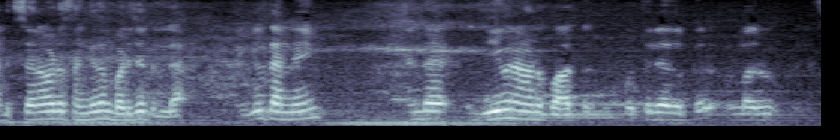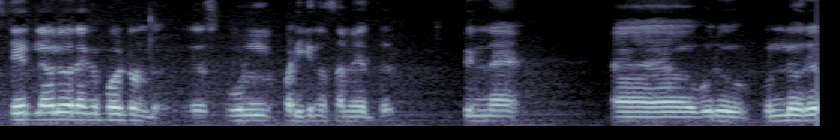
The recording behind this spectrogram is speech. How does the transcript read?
അടിസ്ഥാനമായിട്ട് സംഗീതം പഠിച്ചിട്ടില്ല. എങ്കിൽ തന്നെയും എന്റെ ജീവനാണ് പാട്ട്. കൊച്ചിലെ തൊട്ട് ഉള്ള ഒരു സ്റ്റേറ്റ് ലെവൽ വരെയൊക്കെ പോയിട്ടുണ്ട്. സ്കൂളിൽ പഠിക്കുന്ന സമയത്ത്. പിന്നെ ഒരു പുല്ലൊരു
